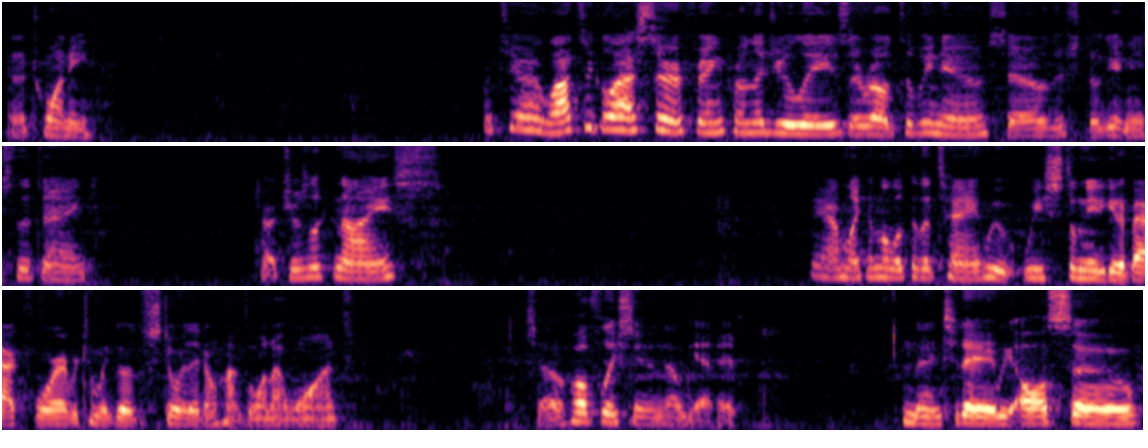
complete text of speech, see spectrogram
in a 20. But yeah, lots of glass surfing from the Julies. They're relatively new, so they're still getting used to the tank. Tetras look nice. Yeah, I'm liking the look of the tank. We, we still need to get it back for every time we go to the store. They don't have the one I want. So hopefully soon they'll get it. And then today we also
